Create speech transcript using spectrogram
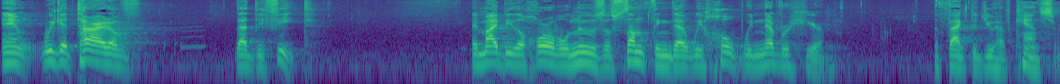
and we get tired of that defeat. It might be the horrible news of something that we hope we never hear. The fact that you have cancer,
